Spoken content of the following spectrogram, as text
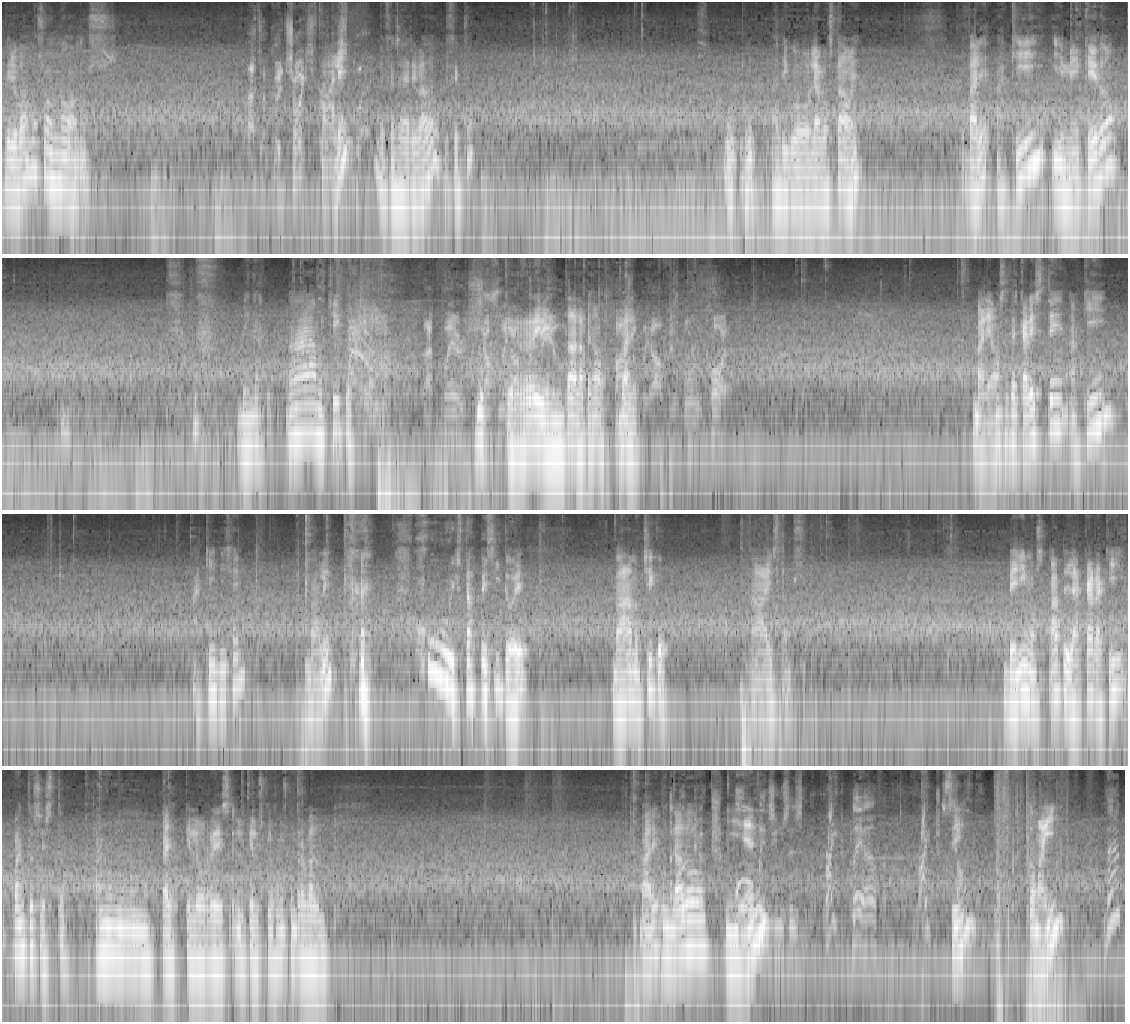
Pero vamos o no vamos. Vale, defensa derribado, perfecto. Uh, uh, ah, digo, le ha costado, ¿eh? Vale, aquí y me quedo. Uf, venga, vamos chicos. Uf, qué reventada la ha pegado. Vale. Vale, vamos a acercar este aquí. Aquí dije. Vale. Uy, está espesito, ¿eh? Vamos, chicos. Ahí estamos. Venimos a aplacar aquí. ¿Cuánto es esto? Ah, no, no, no, no. Calla, que, lo res, que los colocamos contra el balón. Vale, un dado. Bien. Sí. Toma ahí.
